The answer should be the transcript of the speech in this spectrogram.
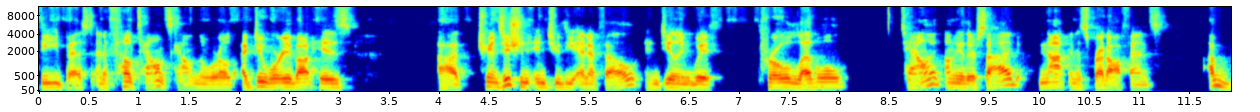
the best NFL talent scout in the world. I do worry about his uh, transition into the NFL and dealing with pro level talent on the other side, not in a spread offense. I'm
